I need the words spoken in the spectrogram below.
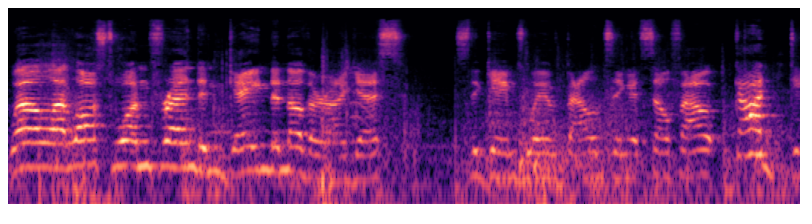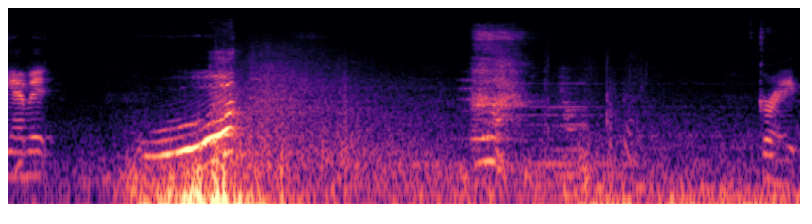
Well, I lost one friend and gained another, I guess. It's the game's way of balancing itself out. God damn it. Whoop! Great.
